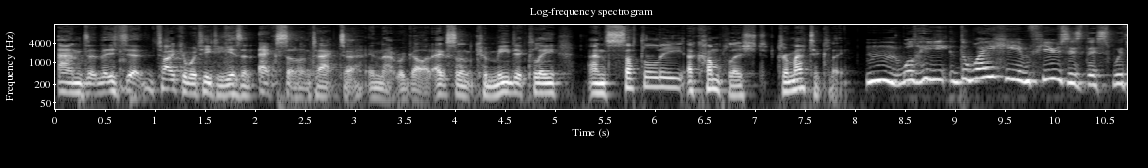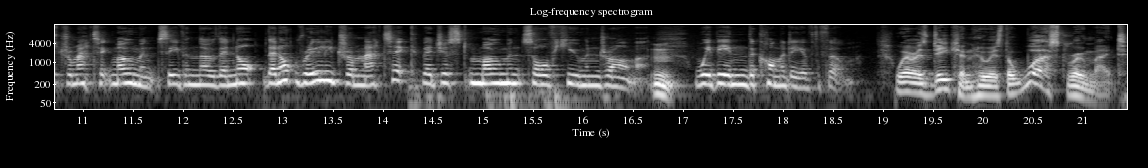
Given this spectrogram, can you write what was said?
And uh, Taika Waititi is an excellent actor in that regard. Excellent comedically and subtly accomplished dramatically. Mm, well, he the way he infuses this with dramatic moments, even though they're not they're not really dramatic, they're just moments of human drama Mm. within the comedy of the film. Whereas Deacon, who is the worst roommate,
